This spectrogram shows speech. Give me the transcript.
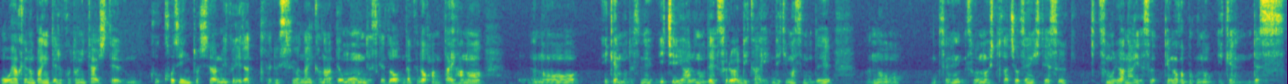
公の場に出ることに対して僕個人としては目くじら立てる必要はないかなって思うんですけどだけど反対派のあの意見もですね一理あるのでそれは理解できますのであの全その人たちを全否定するつもりはないですっていうのが僕の意見です。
